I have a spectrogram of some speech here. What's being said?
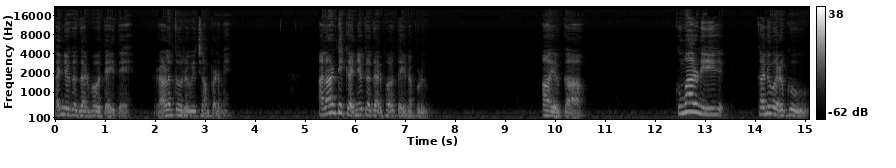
కన్యక గర్భవతి అయితే రాళ్ళతో రువి చంపడమే. అలాంటి కన్యక గర్భవతి అయినప్పుడు ఆ యొక్క కుమారుని కను వరకు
